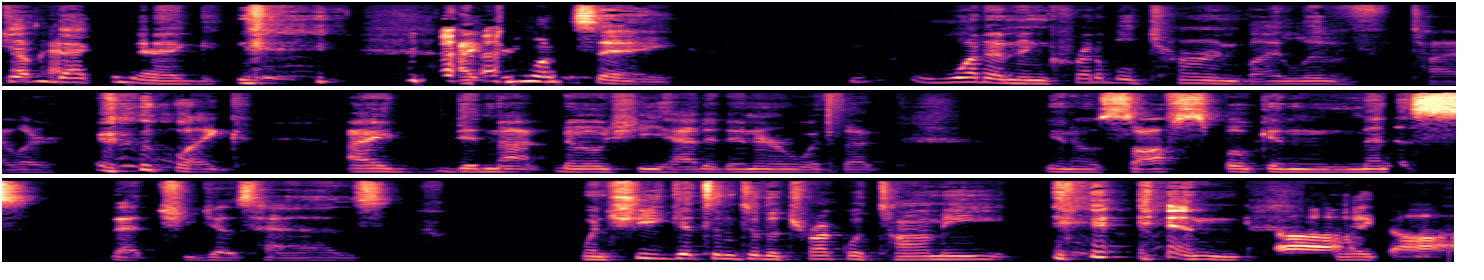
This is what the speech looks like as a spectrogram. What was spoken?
getting okay. back to Meg, I do want to say what an incredible turn by Liv Tyler. like I did not know she had it in her with that, you know, soft spoken menace that she just has. When she gets into the truck with Tommy and Oh like God.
